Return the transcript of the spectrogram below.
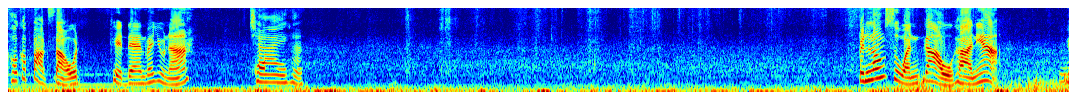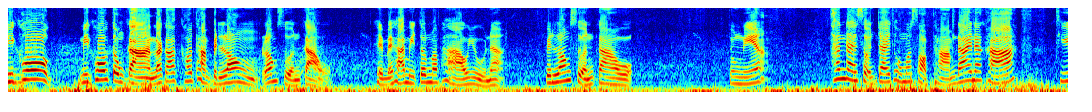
เขาก็ปากเสาเขตแดนไว้อยู่นะ ใช่ค่ะ เป็นร่องสวนเก่าค่ะเนี่ย มีโคกมีโคกตรงกลางแล้วก็เขาทำเป็นร่องร่องสวนเก่า เห็นไหมคะ มีต้นมะพร้าวอยู่น่ะ เป็นร่องสวนเก่า ตรงเนี้ยท่านใดสนใจโทรมาสอบถามได้นะคะ ที่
